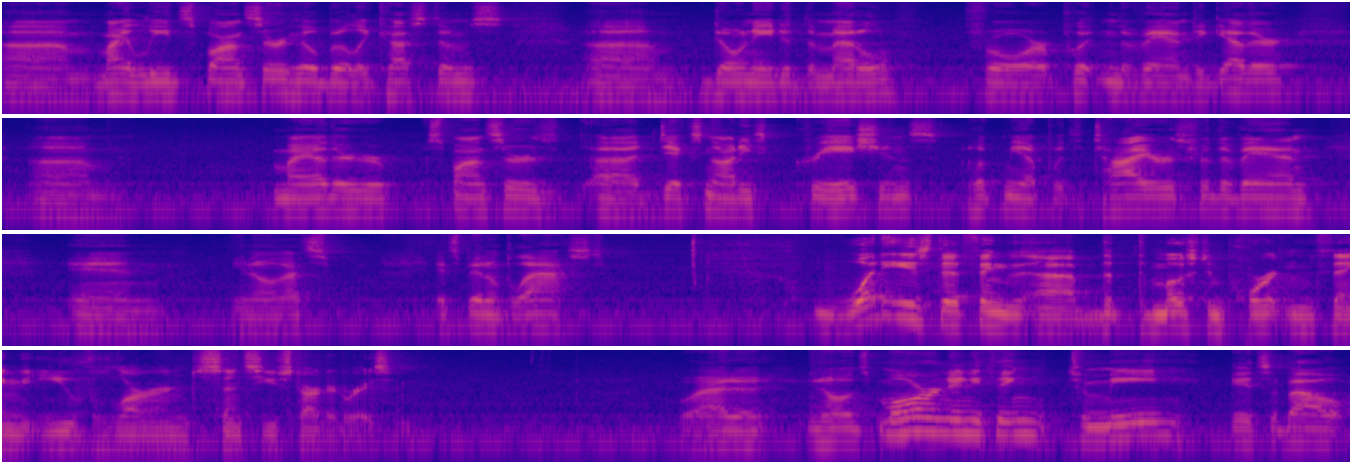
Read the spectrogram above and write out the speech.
Um, my lead sponsor, Hillbilly Customs, um, donated the metal for putting the van together. Um, my other sponsors, uh, Dick's Naughty Creations, hooked me up with the tires for the van, and you know that's it's been a blast. What is the thing, uh, the, the most important thing that you've learned since you started racing? Well, I, don't- you know, it's more than anything to me. It's about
